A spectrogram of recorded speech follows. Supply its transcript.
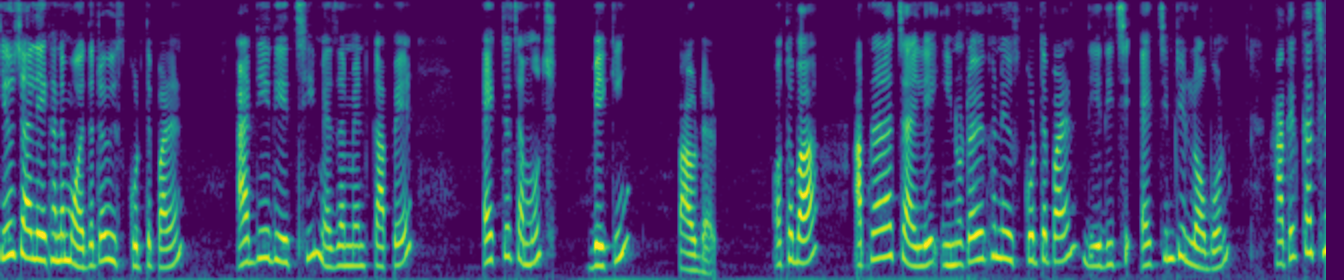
কেউ চাইলে এখানে ময়দাটাও ইউজ করতে পারেন। আর দিয়ে দিয়েছি মেজারমেন্ট কাপের এক চা চামচ বেকিং পাউডার। অথবা আপনারা চাইলে ইনোটাও এখানে ইউজ করতে পারেন। দিয়ে দিচ্ছি এক চিমটি লবণ। হাতের কাছে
